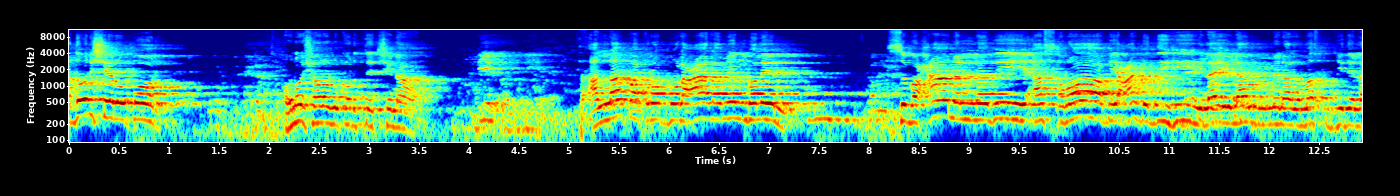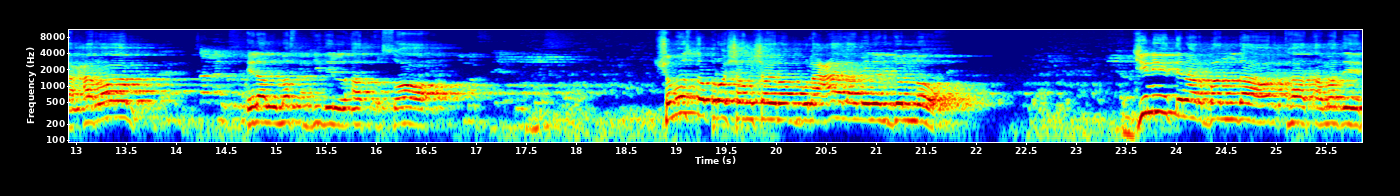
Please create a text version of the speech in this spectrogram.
আদর্শের উপর অনুসরণ করতেছি না। আল্লাহ পাক রব্বুল আলামিন বলেন, সুবহানাল্লাযী আসরা বিআবদিহি লাইলাম মিনাল মাসজিদিল হারাম ইলাল মাসজিদিল আকসা। সমস্ত প্রশংসায় রব্বুল আলামিনের জন্য যিনি তেনার বান্দা, অর্থাৎ আমাদের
